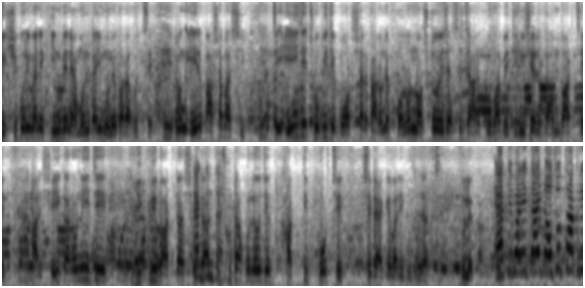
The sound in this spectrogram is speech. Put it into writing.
বেশি পরিমাণে কিনবেন এমনটাই মনে করা হচ্ছে। এবং এর পাশাপাশি যে এই যে ছবি যে বর্ষার কারণে ফলন নষ্ট হয়ে যাচ্ছে যার প্রভাবে জিনিসের দাম বাড়ছে আর সেই কারণেই যে বিক্রি বাড়টা সেটা কিছুটা হলেও যে ঘাটতি পড়ছে সেটা একেবারেই বোঝা যাচ্ছে। জুলেখা। একেবারে তাই নজর থাকবে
